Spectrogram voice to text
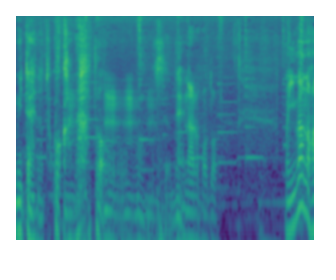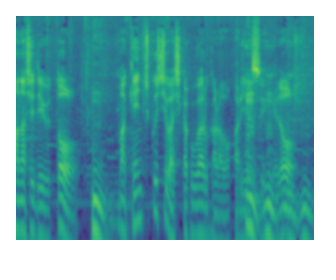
みたいなとこかなと思うんですよね。うん。なるほど。まあ今の話で言うとうん。まあ建築士は資格があるから分かりやすいけどうんうんうん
